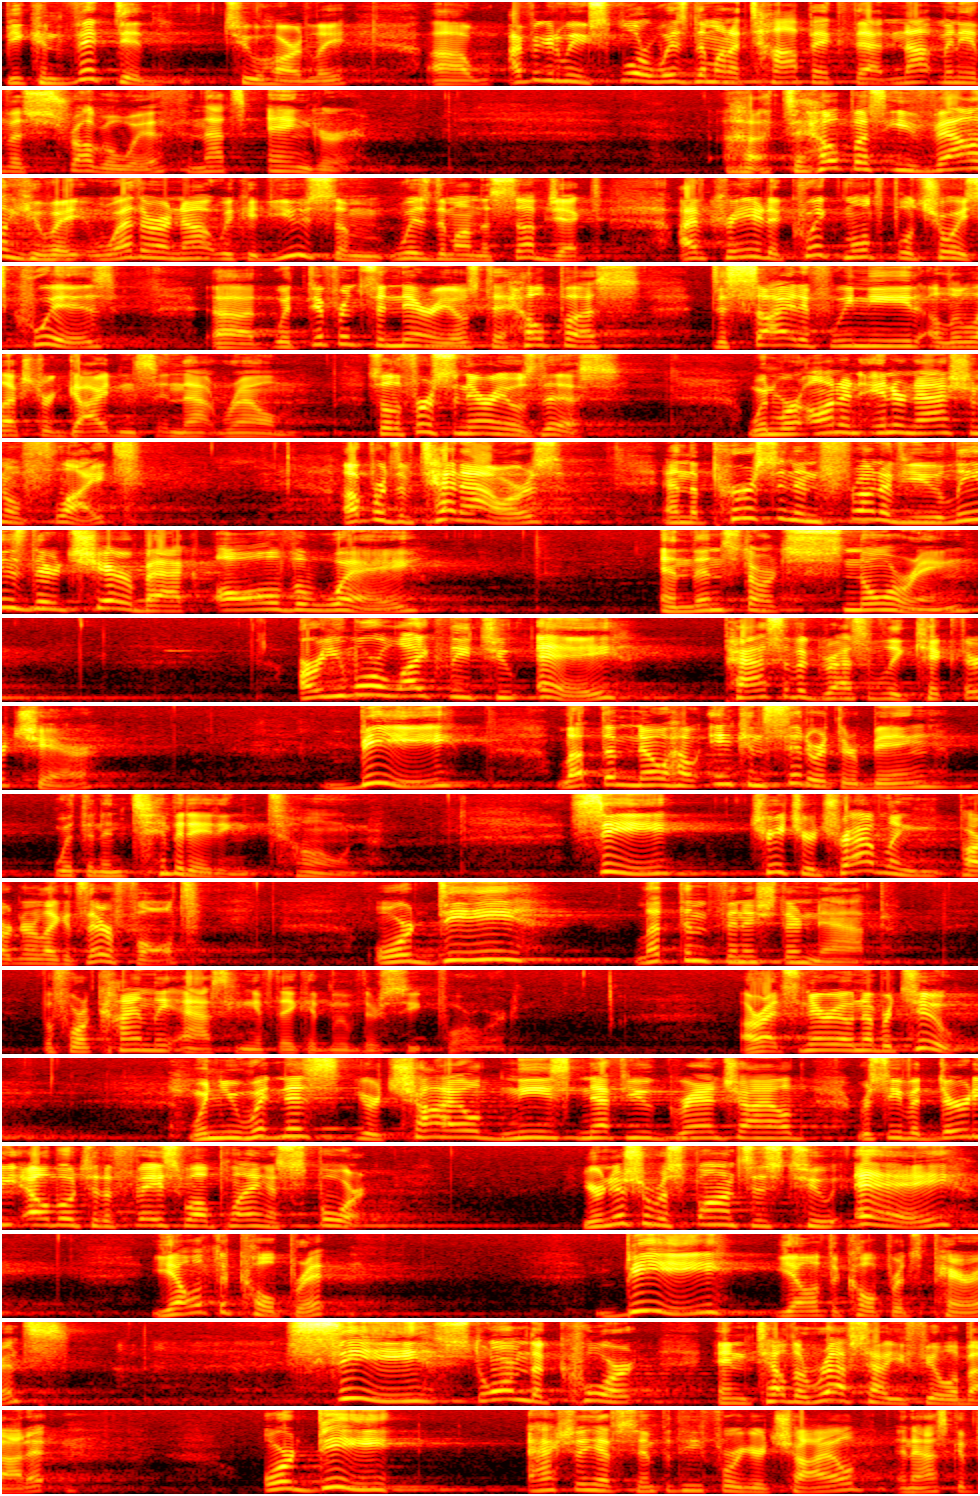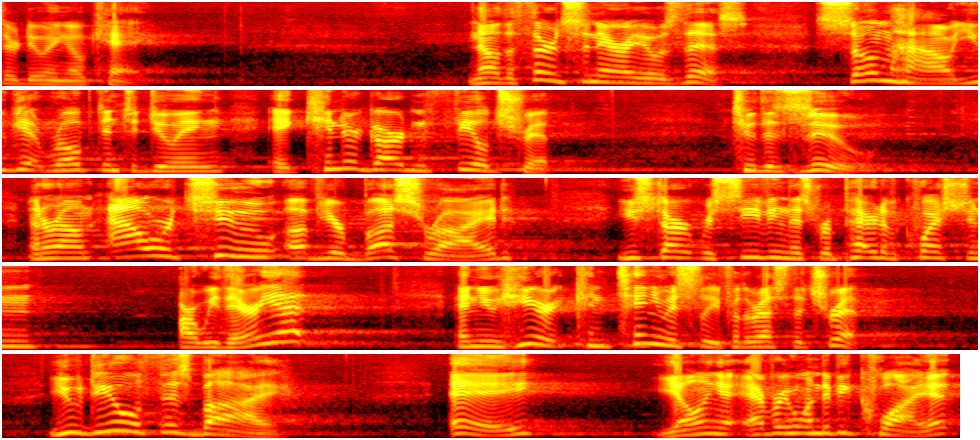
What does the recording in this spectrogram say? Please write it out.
be convicted too hardly, uh, I figured we explore wisdom on a topic that not many of us struggle with, and that's anger. Uh, to help us evaluate whether or not we could use some wisdom on the subject, I've created a quick multiple choice quiz uh, with different scenarios to help us decide if we need a little extra guidance in that realm. So the first scenario is this when we're on an international flight, upwards of 10 hours, and the person in front of you leans their chair back all the way and then starts snoring, are you more likely to A, passive aggressively kick their chair, B, let them know how inconsiderate they're being with an intimidating tone. C, treat your traveling partner like it's their fault. Or D, let them finish their nap before kindly asking if they could move their seat forward. All right, scenario number two. When you witness your child, niece, nephew, grandchild receive a dirty elbow to the face while playing a sport, your initial response is to A, yell at the culprit, B, yell at the culprit's parents, C, storm the court and tell the refs how you feel about it. Or D, actually have sympathy for your child and ask if they're doing okay. Now, the third scenario is this somehow you get roped into doing a kindergarten field trip to the zoo. And around hour two of your bus ride, you start receiving this repetitive question Are we there yet? And you hear it continuously for the rest of the trip. You deal with this by a, yelling at everyone to be quiet.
